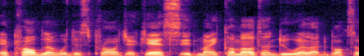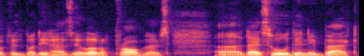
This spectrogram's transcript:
a problem with this project. Yes, it might come out and do well at the box office, but it has a lot of problems uh, that's holding it back.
